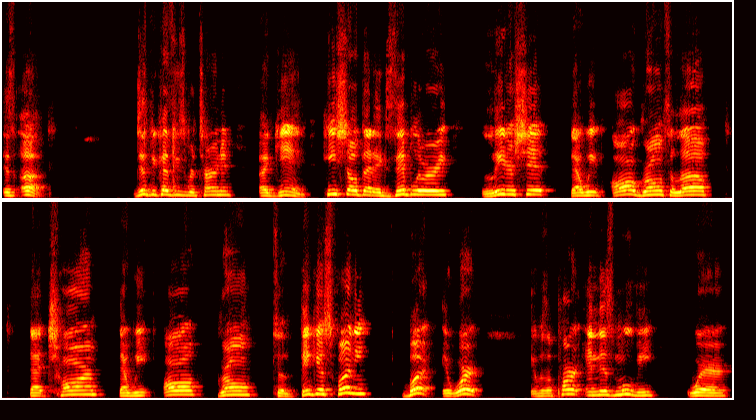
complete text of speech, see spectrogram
is up just because he's returning again. He showed that exemplary leadership that we've all grown to love, that charm that we all grown to think is funny, but it worked. It was a part in this movie where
